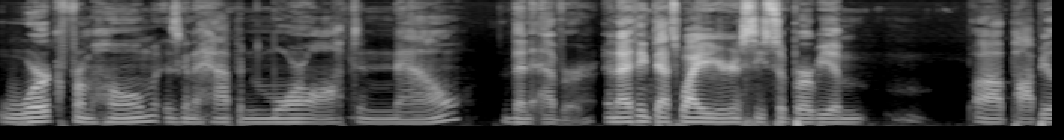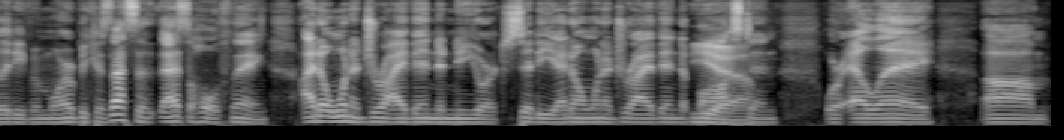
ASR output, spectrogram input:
work from home is going to happen more often now than ever, and I think that's why you're going to see suburbia uh, populate even more because that's the that's the whole thing. I don't want to drive into New York City. I don't want to drive into Yeah. Boston or L.A. Um,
